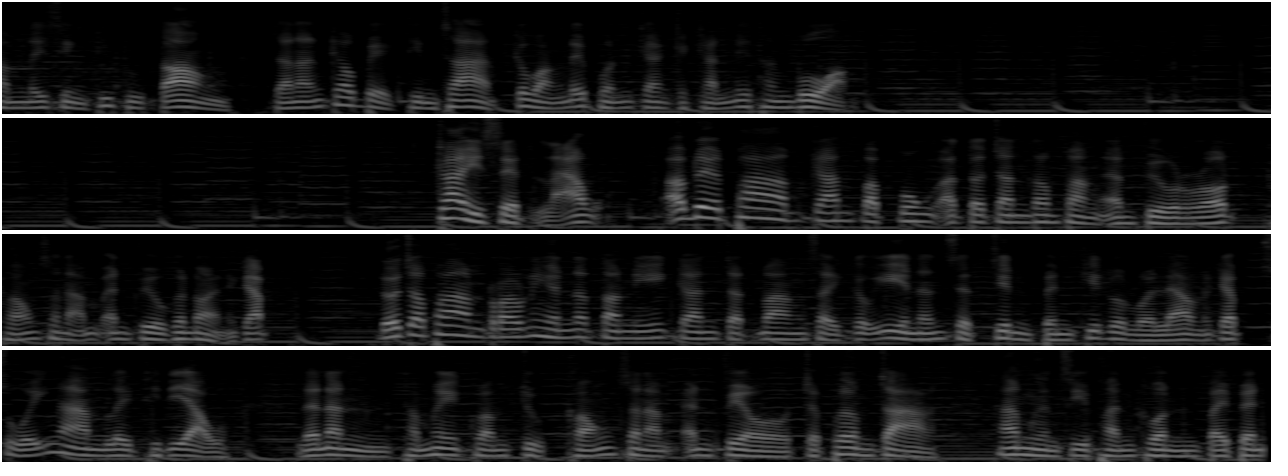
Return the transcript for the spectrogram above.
ทำในสิ่งที่ถูกต้อง จากนั้นเข้าเบรกทีมชาติก็หวังได้ผลการแข่งขันในทางบวก ใกล้เสร็จแล้ว อัปเดตภาพการปรับปรุงอัตจันทร์ทางฝั่งแอนฟิลด์รถของสนามแอนฟิลด์กันหน่อยนะครับโดยจากภาพเรานี่เห็นนะตอนนี้การจัดวางใส่เก้าอี้นั้นเสร็จสิ้นเป็นที่เรียบร้อยแล้วนะครับ สวยงามเลยทีเดียว และนั่นทำให้ความจุของสนามแอนฟิลด์จะเพิ่มจาก 54,000 คนไปเป็น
